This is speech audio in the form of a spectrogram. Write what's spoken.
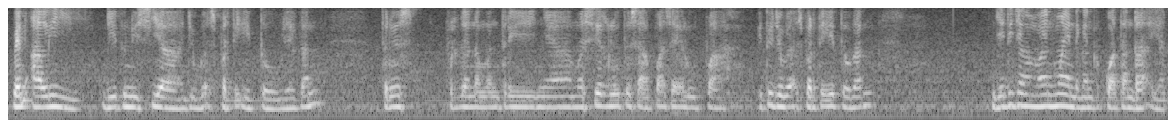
Ben Ali di Tunisia juga seperti itu ya kan? Terus perdana menterinya Mesir lu tuh siapa saya lupa. Itu juga seperti itu kan? Jadi jangan main-main dengan kekuatan rakyat.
